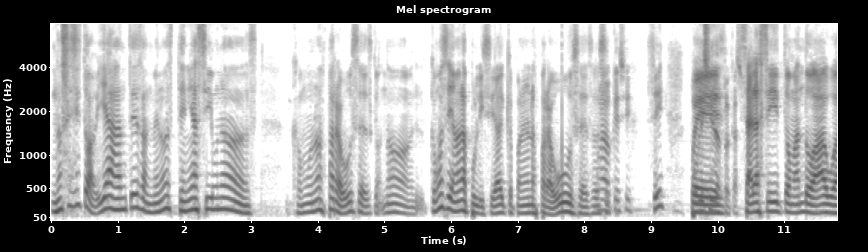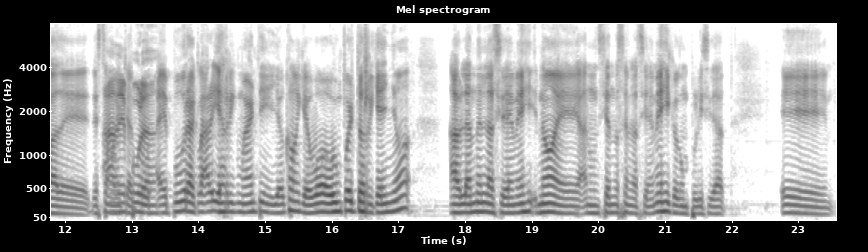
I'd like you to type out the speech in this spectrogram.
no sé si todavía antes al menos tenía así unos, como unos parabuses, no, ¿cómo se llama la publicidad que ponen en los parabuses? o Ah, ok, sí. Sí, pues sale así tomando agua de, de esta Ah, de marca. pura. pu- De pura, claro, y es Rick Martin. Y yo como que, wow, un puertorriqueño hablando en la Ciudad de México, no, eh, anunciándose en la Ciudad de México con publicidad. Eh,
